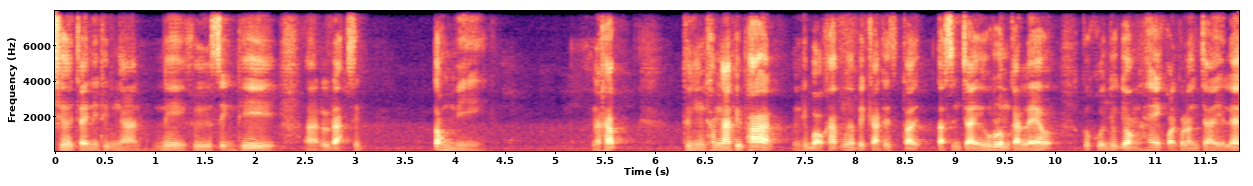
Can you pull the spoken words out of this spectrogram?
เชื่อใจในทีมงาน นี่คือสิ่งที่ระดับ 10 ต้องมีนะครับ ถึงทำงานผิดพลาดอย่างที่บอกครับเมื่อเป็นการตัดสินใจร่วมกันแล้ว ก็ควรยกย่องให้ขวัญกำลังใจ และ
